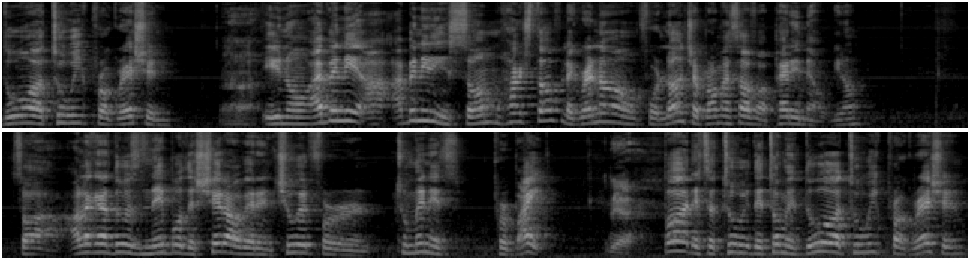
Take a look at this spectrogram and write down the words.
do a two week progression. Uh-huh. You know, I've been eat, I've been eating some hard stuff. Like right now for lunch, I brought myself a patty melt. You know, so uh, all I gotta do is nibble the shit out of it and chew it for two minutes per bite. Yeah. But it's a two. They told me do a two week progression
